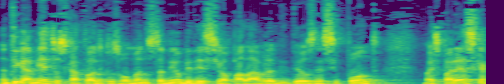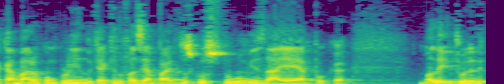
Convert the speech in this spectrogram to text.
Antigamente, os católicos romanos também obedeciam a palavra de Deus nesse ponto, mas parece que acabaram concluindo que aquilo fazia parte dos costumes da época. Uma leitura de 1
